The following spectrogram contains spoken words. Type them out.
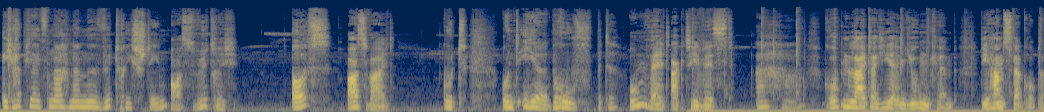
Ich habe hier als Nachname Wüttrich stehen. Oss Wütrich. Os? Oswald. Gut. Und Ihr Beruf, bitte? Umweltaktivist. Aha. Gruppenleiter hier im Jugendcamp. Die Hamstergruppe.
